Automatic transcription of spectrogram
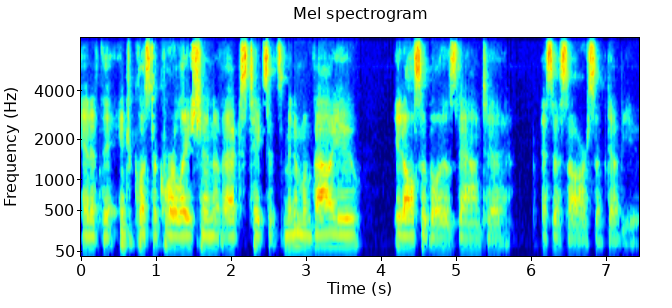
And if the intercluster correlation of x takes its minimum value, it also boils down to SSR sub W.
